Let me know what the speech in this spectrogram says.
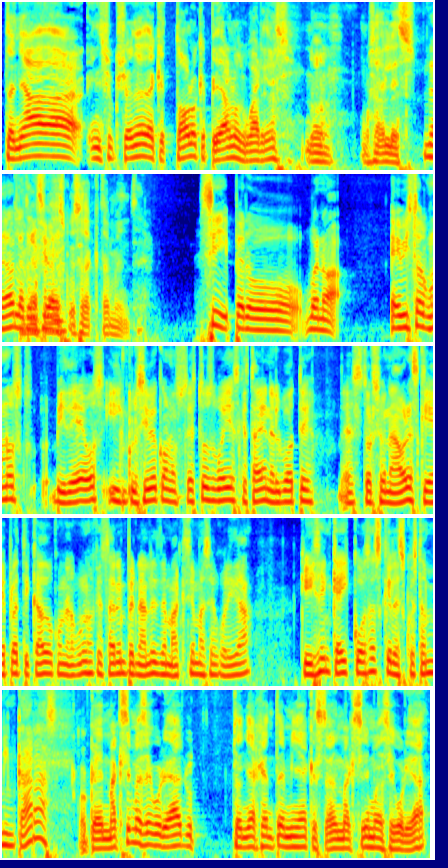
tenía instrucciones de que todo lo que pidieran los guardias, no, o sea, les Le das la atención. exactamente. Sí, pero bueno, he visto algunos videos, inclusive con los, estos güeyes que están en el bote, extorsionadores, que he platicado con algunos que están en penales de máxima seguridad, que dicen que hay cosas que les cuestan bien caras. Ok, en máxima seguridad, yo tenía gente mía que estaba en máxima seguridad.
